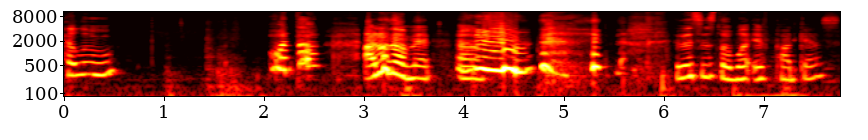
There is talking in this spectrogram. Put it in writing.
Hello. What the? I don't know, man. Um, this is the What If podcast.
